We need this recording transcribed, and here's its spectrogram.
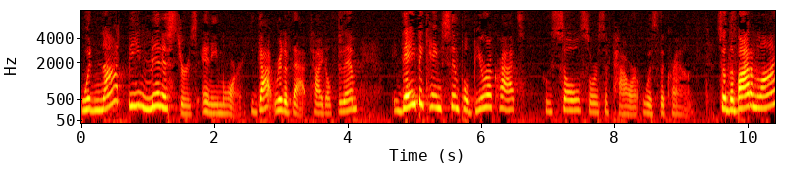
would not be ministers anymore. He got rid of that title for them. They became simple bureaucrats whose sole source of power was the crown. So the bottom line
